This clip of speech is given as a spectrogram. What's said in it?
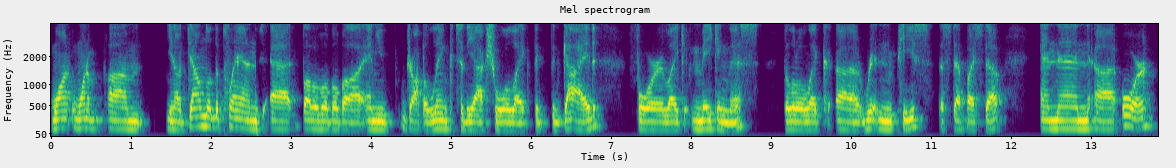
want want to um, you know, download the plans at blah blah blah blah blah, and you drop a link to the actual like the, the guide for like making this, the little like uh, written piece, the step by step, and then uh, or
